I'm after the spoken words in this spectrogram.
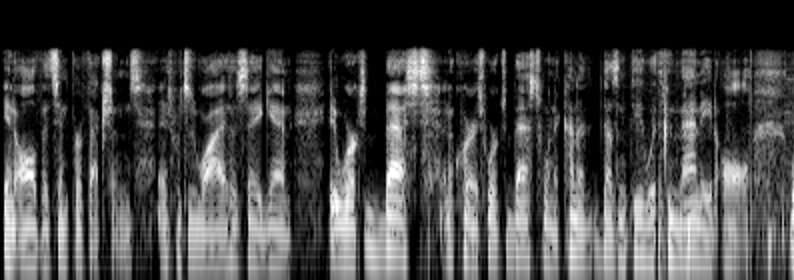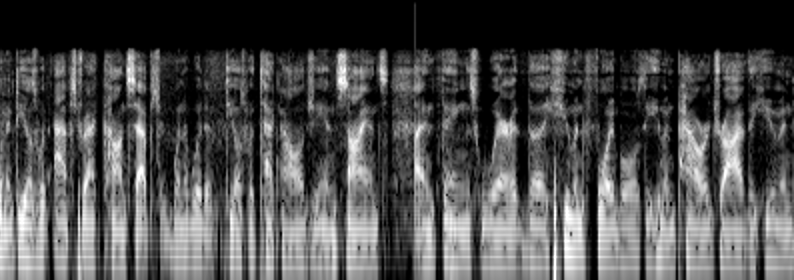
in all of its imperfections, which is why, as I say again, it works best and Aquarius works best when it kind of doesn't deal with humanity at all, when it deals with abstract concepts, when it, deals with technology and science and things where the human foibles, the human power drive, the human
